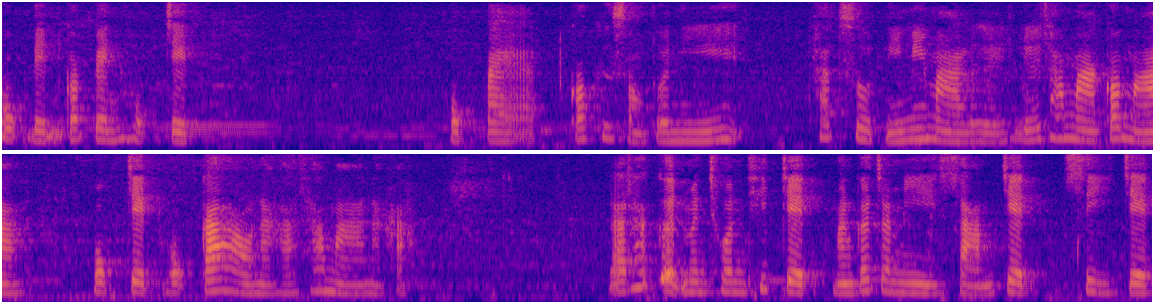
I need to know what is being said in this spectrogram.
หกเด่นก็เป็นหกเจ็ดหกแปดก็คือสองตัวนี้ ถ้าสูตรนี้ไม่มาเลย หรือถ้ามาก็มา หกเจ็ดหกเก้านะคะ ถ้ามานะคะ แล้วถ้าเกิดมันชนที่เจ็ดมันก็จะมีสามเจ็ดสี่เจ็ด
